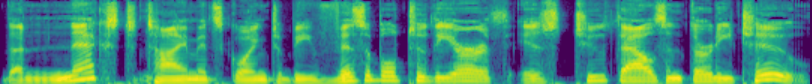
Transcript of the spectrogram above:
The next time it's going to be visible to the Earth is 2032.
